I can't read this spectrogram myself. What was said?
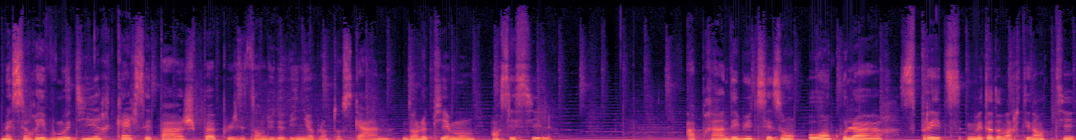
Mais sauriez-vous me dire quels cépages peuplent les étendues de vignobles en Toscane, dans le Piémont, en Sicile Après un début de saison haut en couleur, Spritz méthode Martinotti,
